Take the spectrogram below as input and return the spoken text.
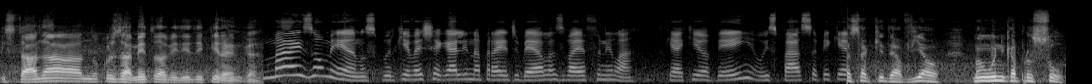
está na, no cruzamento da Avenida Ipiranga. Mais ou menos, porque vai chegar ali na Praia de Belas, vai afunilar. Porque aqui ó, vem, o espaço é pequeno. Essa aqui da via mão única para o sul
